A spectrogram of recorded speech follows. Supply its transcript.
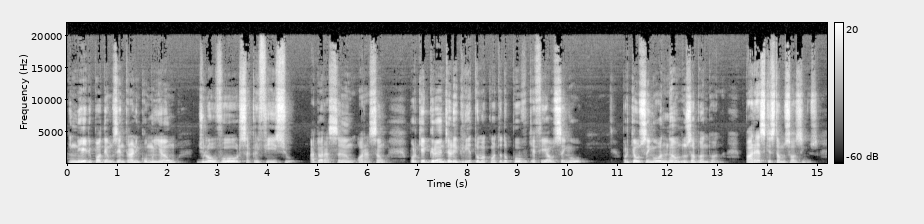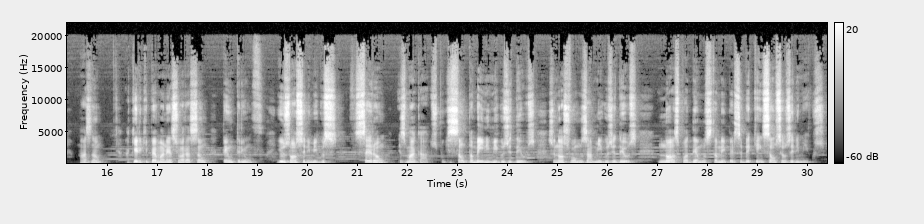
e nele podemos entrar em comunhão de louvor, sacrifício, adoração, oração, porque grande alegria toma conta do povo que é fiel ao Senhor porque o Senhor não nos abandona. Parece que estamos sozinhos, mas não. Aquele que permanece em oração tem um triunfo, e os nossos inimigos serão esmagados, porque são também inimigos de Deus. Se nós formos amigos de Deus, nós podemos também perceber quem são seus inimigos.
